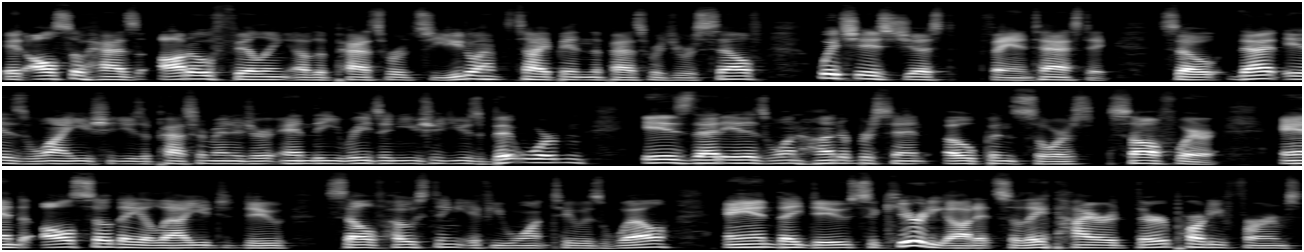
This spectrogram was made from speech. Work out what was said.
It also has auto filling of the passwords, so you don't have to type in the passwords yourself, which is just fantastic. So that is why you should use a password manager. And the reason you should use Bitwarden is that it is 100% open source software. And also, they allow you to do self hosting if you want to as well. And they do security audits. So they hired third party firms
